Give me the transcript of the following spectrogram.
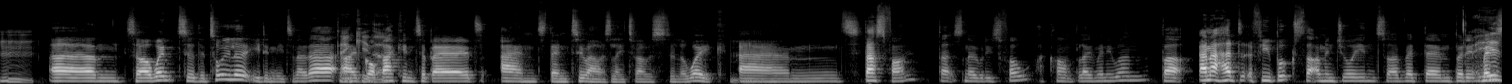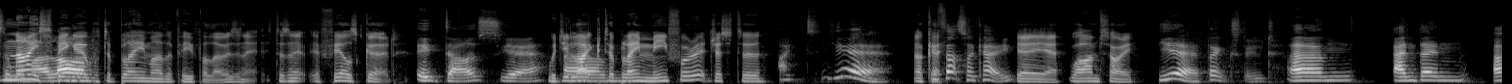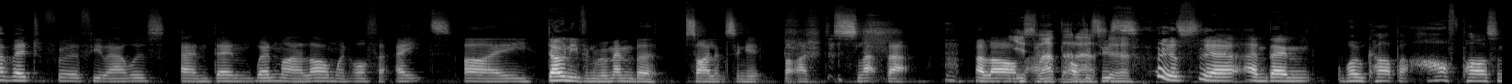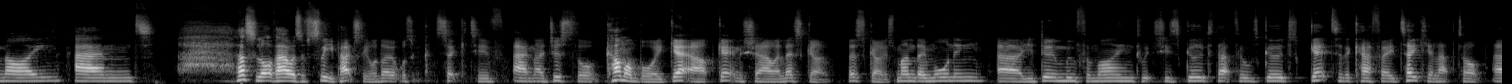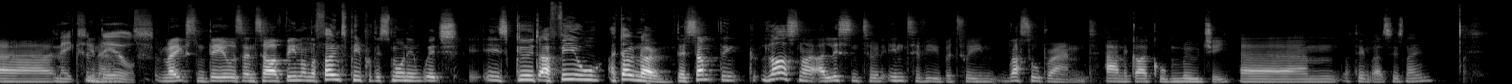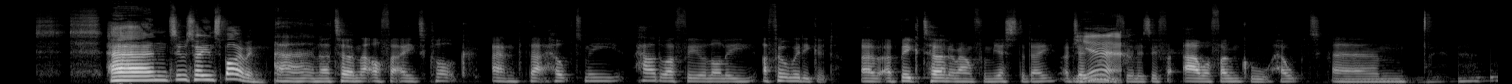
Um, so I went to the toilet. You didn't need to know that. Thank I got though. back into bed, and then two hours later, I was still awake, and that's fine. That's nobody's fault. I can't blame anyone. But and I had a few books that I'm enjoying, so I read them. But it, It is that when my nice being able to blame other people, though, isn't it? Doesn't it? It feels good. It does, yeah. Would you like to Um, blame me for it, just to? I yeah. Okay. If that's okay. Yeah, yeah, yeah. Well, I'm sorry. Yeah, thanks, dude. Um, and then I read for a few hours, and then when my alarm went off at eight, I don't even remember silencing it, but I slapped that alarm. You slapped that obviously s- yes, yeah, and then woke up at half past nine, and that's a lot of hours of sleep actually, although it wasn't consecutive. And I just thought, come on, boy, get up, get in the shower, let's go, let's go. It's Monday morning. Uh, you're doing Move for Mind, which is good. That feels good. Get to the cafe, take your laptop, uh, Make some you know, deals. make some deals. And so I've been on the phone to people this morning, which is good. I feel, I don't know, there's something. Last night I listened to an interview between Russell Brand and a guy called Mooji. Um, I think that's his name. And it was very inspiring. And I turned that off at eight o'clock, and that helped me. How do I feel, Ollie? I feel really good. A, a big turnaround from yesterday. I genuinely Yeah. feel as if our phone call helped. Um,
